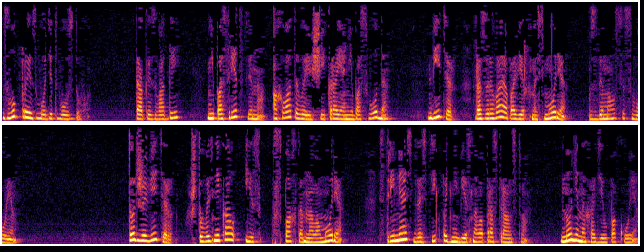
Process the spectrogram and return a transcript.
звук производит воздух. Так из воды, непосредственно охватывающий края небосвода, ветер, разрывая поверхность моря, вздымался своем. Тот же ветер что возникал из вспахтанного моря, стремясь достиг поднебесного пространства, но не находил покоя.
